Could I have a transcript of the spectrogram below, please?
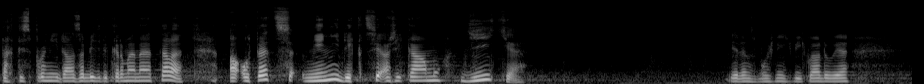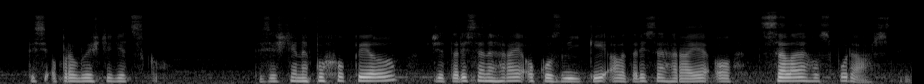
Tak ty jsi pro něj dal zabít vykrmené tele. A otec mění dikci a říká mu dítě. Jeden z možných výkladů je, ty jsi opravdu ještě děcko. Ty jsi ještě nepochopil, že tady se nehraje o kozlíky, ale tady se hraje o celé hospodářství.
